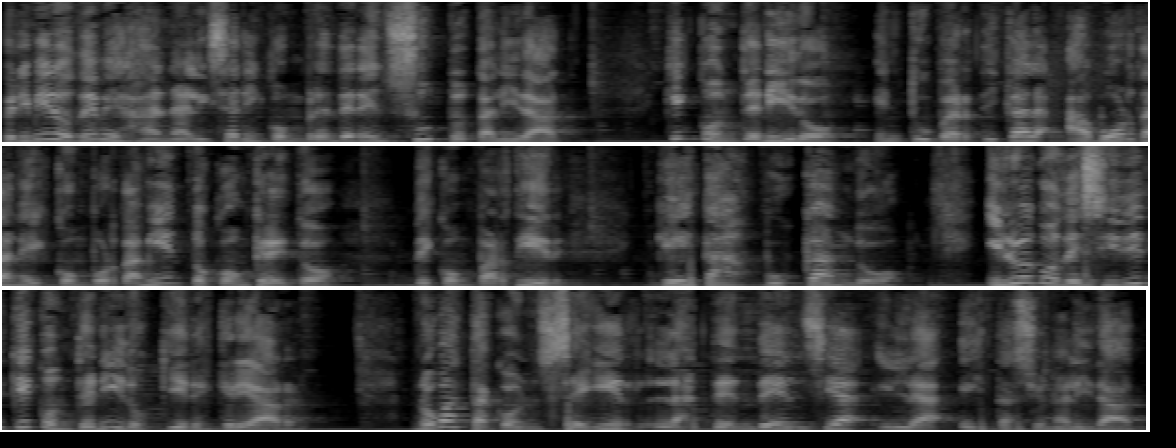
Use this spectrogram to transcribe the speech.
primero debes analizar y comprender en su totalidad qué contenido en tu vertical abordan el comportamiento concreto de compartir que estás buscando y luego decidir qué contenidos quieres crear. No basta con seguir las tendencias y la estacionalidad.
